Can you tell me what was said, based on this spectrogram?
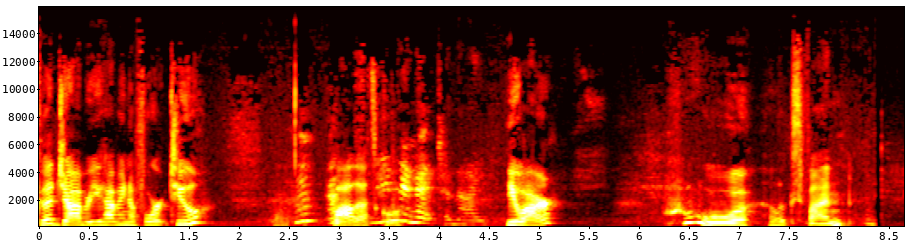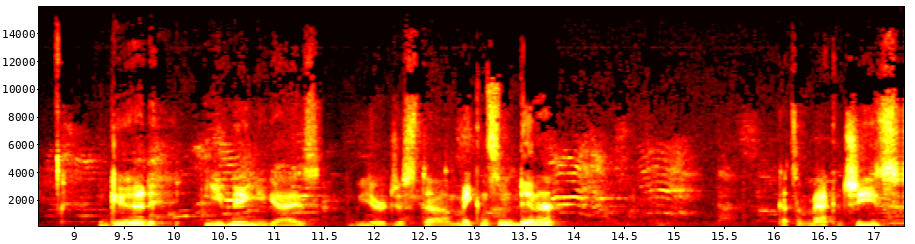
Good job. Are you having a fort too? Wow, that's cool. Cleaning it tonight. You are? Whew, that looks fun. Good evening, you guys. We are just uh, making some dinner. Got some mac and cheese.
